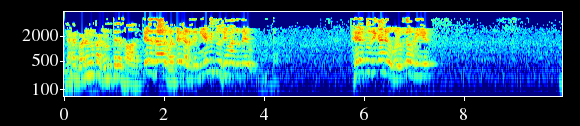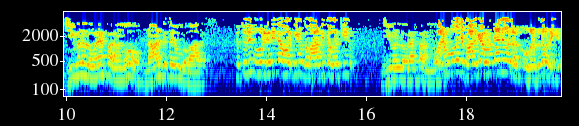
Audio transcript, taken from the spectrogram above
ਨਹਿ ਬੜਨ ਘਟਨ ਤਿਲ ਸਾਰ ਤਿੰਨ ਸਾਲ ਵੱਧੇ ਕੱਢਦੇ ਨਹੀਂ ਇਹ ਵੀ ਤੁਸੀਂ ਮੰਨਦੇ ਹੋ। ਫਿਰ ਤੁਸੀਂ ਕਹਿੰਦੇ ਉਮਰ ਵਧਾਉਣੀ ਹੈ। ਜੀਵਨ ਲੋੜੈ ਭਰਮ ਮੋਹ ਨਾਨਕ ਤੇ ਉਗਵਾਰ। ਫਿਰ ਤੁਸੀਂ ਮੂਰਖ ਨਹੀਂ ਤਾਂ ਹੋਰ ਕੀ ਹੋ ਗਵਾਰ ਨਹੀਂ ਤਾਂ ਹੋਰ ਕੀ? ਹੋ ਜੀਵਨ ਲੋੜੈ ਭਰਮ ਮੋਹ। ਪਰ ਉਹ ਜੇ ਫਸ ਗਿਆ ਹੁਣ ਕਹਿੰਦੇ ਉਮਰ ਵਧਾਉਣੀ ਹੈ।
